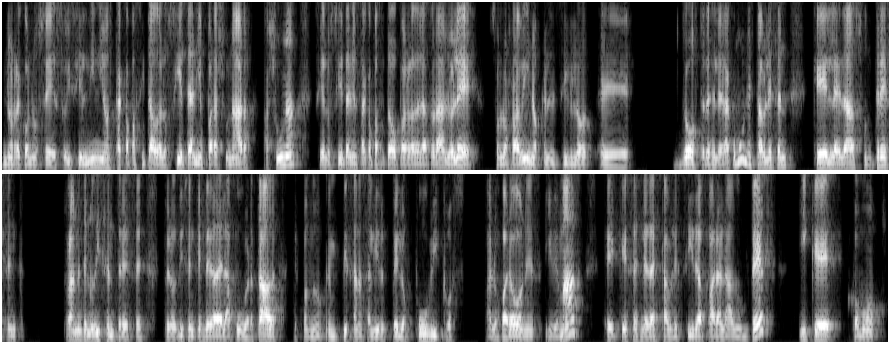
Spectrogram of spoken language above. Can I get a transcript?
no reconoce eso. Y si el niño está capacitado a los 7 años para ayunar, ayuna. Si a los 7 años está capacitado para hablar de la Torah, lo lee. Son los rabinos que en el siglo eh, dos, tres de la era común, establecen que la edad son 13, realmente no dicen 13, pero dicen que es la edad de la pubertad, que es cuando empiezan a salir pelos públicos a los varones y demás, eh, que esa es la edad establecida para la adultez y que como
